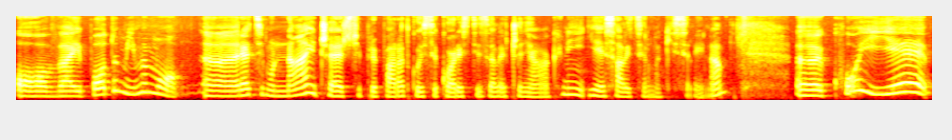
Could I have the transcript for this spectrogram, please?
Ovaj, potom imamo E, recimo najčešći preparat koji se koristi za lečenje akni je salicilna kiselina e, koji je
